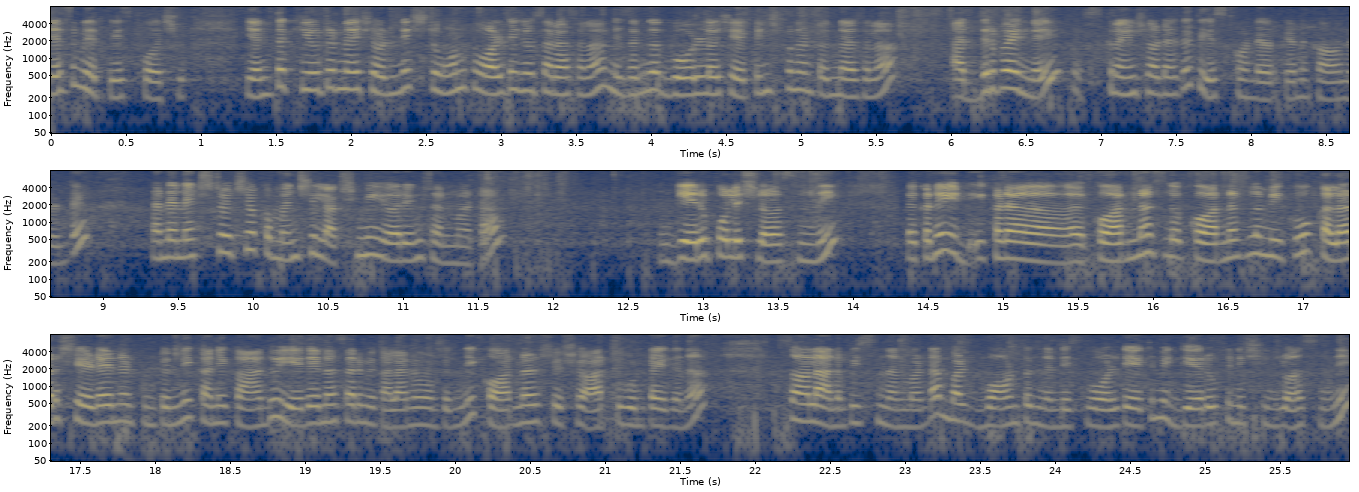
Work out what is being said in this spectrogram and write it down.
చేసి మీరు తీసుకోవచ్చు. ఎంత క్యూట్ ఉన్నాయి చూడండి స్టోన్ క్వాలిటీ చూసారు అసలు. నిజంగా గోల్డ్లో చేపించుకున్నట్టుంది అసలు. అద్దరిపోయింది. స్క్రీన్ షాట్ అయితే తీసుకోండి ఎవరికైనా కావాలంటే. అండ్ నెక్స్ట్ వచ్చి ఒక మంచి లక్ష్మీ ఇయర్ రింగ్స్ అనమాట గేరు పోలిష్లో వస్తుంది. ఇక్కడ ఇక్కడ కార్నర్స్లో కార్నర్స్లో మీకు కలర్ షేడ్ అయినట్టు ఉంటుంది. కానీ కాదు ఏదైనా సరే మీకు అలానే ఉంటుంది. కార్నర్స్ షార్ప్గా ఉంటాయి కదా. సో అలా అనిపిస్తుంది అనమాట బట్ బాగుంటుందండి క్వాలిటీ అయితే. మీకు గేరు ఫినిషింగ్లో వస్తుంది.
